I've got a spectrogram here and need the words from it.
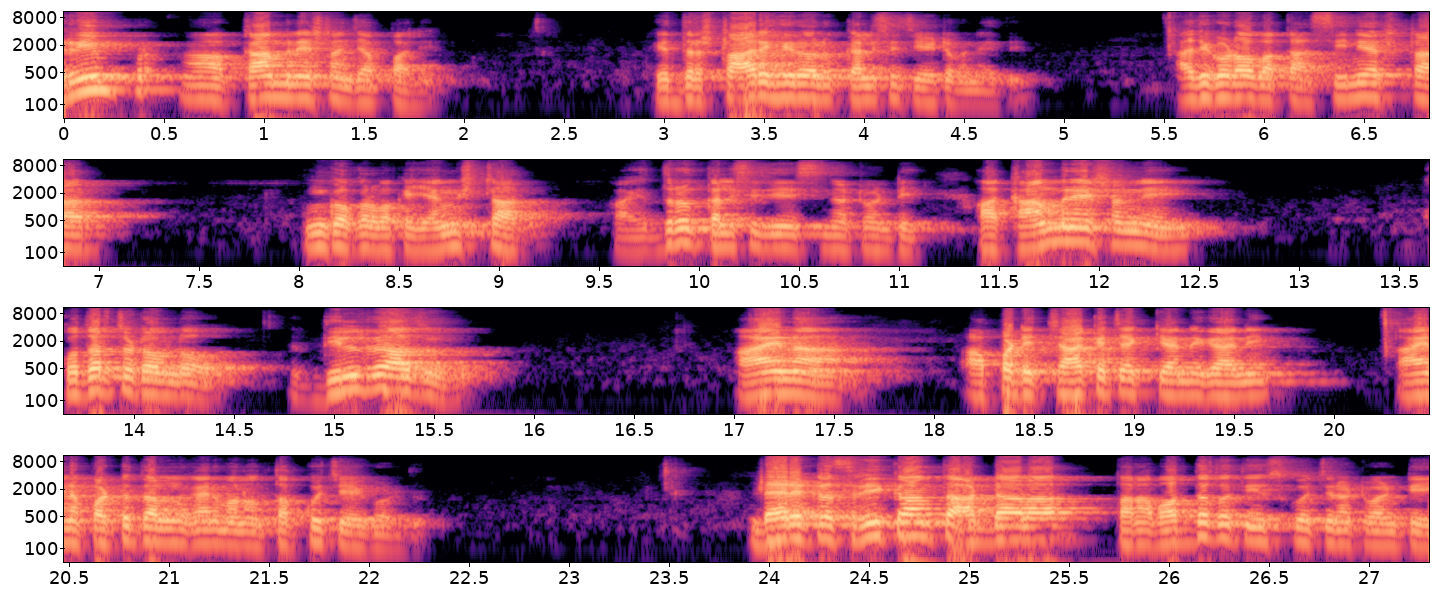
డ్రీమ్ కాంబినేషన్ అని చెప్పాలి. ఇద్దరు స్టార్ హీరోలు కలిసి చేయటం అనేది. అది కూడా ఒక సీనియర్ స్టార్ ఇంకొకరు ఒక యంగ్ స్టార్ ఆ ఇద్దరు కలిసి చేసినటువంటి ఆ కాంబినేషన్ని కుదర్చడంలో దిల్ రాజు ఆయన అప్పటి చాకచక్యాన్ని కానీ ఆయన పట్టుదలను కానీ మనం తక్కువ చేయకూడదు. డైరెక్టర్ శ్రీకాంత్ అడ్డాల తన వద్దకు తీసుకొచ్చినటువంటి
